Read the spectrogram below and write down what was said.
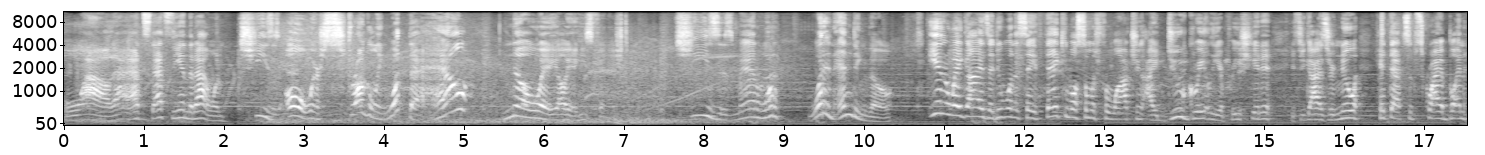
Wow, that, that's that's the end of that one. Jesus. Oh, we're struggling. What the hell? No way. Oh, yeah, he's finished. Jesus, man. What, what an ending, though. Either way, guys, I do want to say thank you all so much for watching. I do greatly appreciate it. If you guys are new, hit that subscribe button,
